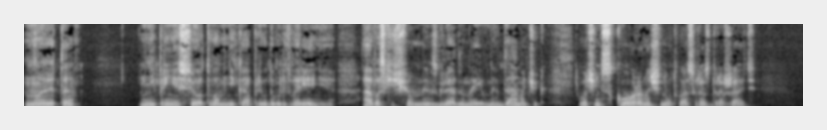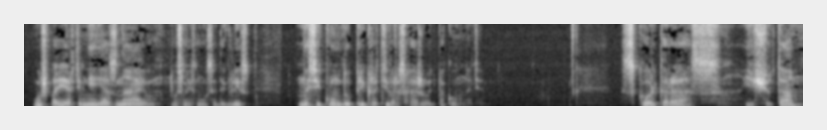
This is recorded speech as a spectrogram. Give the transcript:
но это не принесет вам ни капли удовлетворения, а восхищенные взгляды наивных дамочек очень скоро начнут вас раздражать. «Уж поверьте мне, я знаю», — усмехнулся Деглис, на секунду прекратив расхаживать по комнате. «Сколько раз еще там...»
